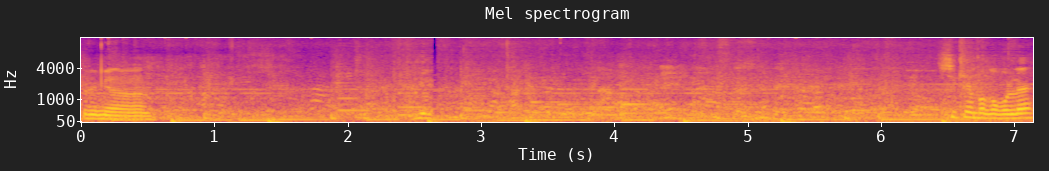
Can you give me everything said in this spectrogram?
그러면 식혜 먹어볼래?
